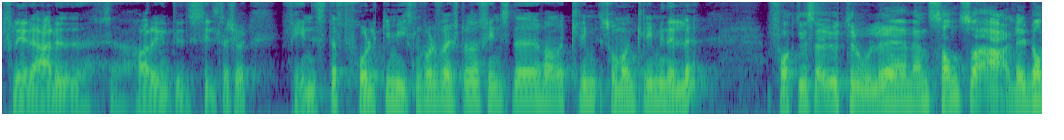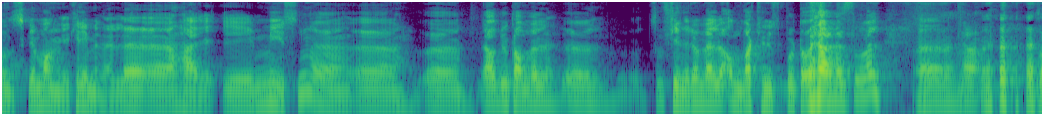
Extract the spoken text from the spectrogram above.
flere her øh, har egentlig stilt seg sjøl. Fins det folk i Mysen, for det første? Og fins det faen så mange kriminelle? Faktisk er utrolig, men sant, så er det ganske mange kriminelle eh, her i Mysen. Eh, eh, eh, ja, du kan vel eh, Så finner de vel annethvert hus bortover her, nesten, vel? Ja. Eh,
